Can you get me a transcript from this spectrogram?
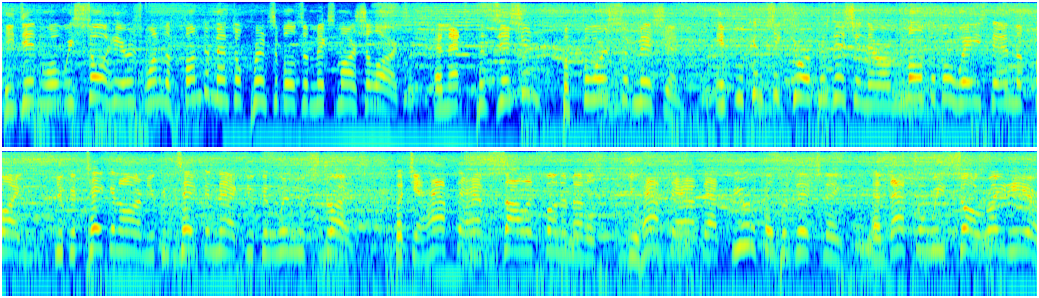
He did, and what we saw here is one of the fundamental principles of mixed martial arts, and that's position before submission. If you can secure position, there are multiple ways to end the fight. You could take an arm, you can take the neck, you can win with strikes. But you have to have solid fundamentals. You have to have that beautiful positioning, and that's what we saw right here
